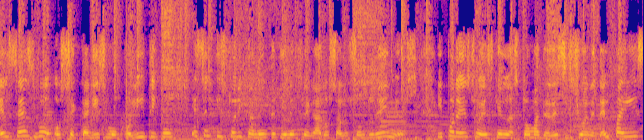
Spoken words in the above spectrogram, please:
El sesgo o sectarismo político es el que históricamente tiene fregados a los hondureños. Y por eso es que en las tomas de decisiones del país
